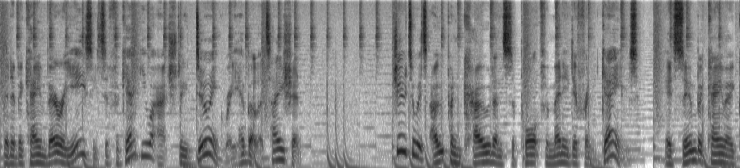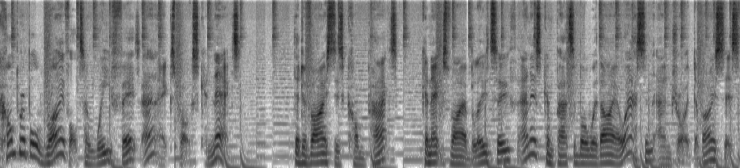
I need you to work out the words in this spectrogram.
that it became very easy to forget you were actually doing rehabilitation, Due to its open code and support for many different games, it soon became a comparable rival to Wii Fit and Xbox Kinect. The device is compact, connects via Bluetooth, and is compatible with iOS and Android devices.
